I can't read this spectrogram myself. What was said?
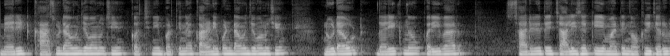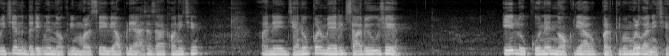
મેરિટ ખાસું ડાઉન જવાનું છે. કચ્છની ભરતીના કારણે પણ ડાઉન જવાનું છે. નો ડાઉટ દરેકનો પરિવાર સારી રીતે ચાલી શકે એ માટે નોકરી જરૂરી છે અને દરેકને નોકરી મળશે એવી આપણે આશા રાખવાની છે. અને જેનું પણ મેરિટ સારું એવું છે એ લોકોને નોકરી આ ભરતીમાં મળવાની છે.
